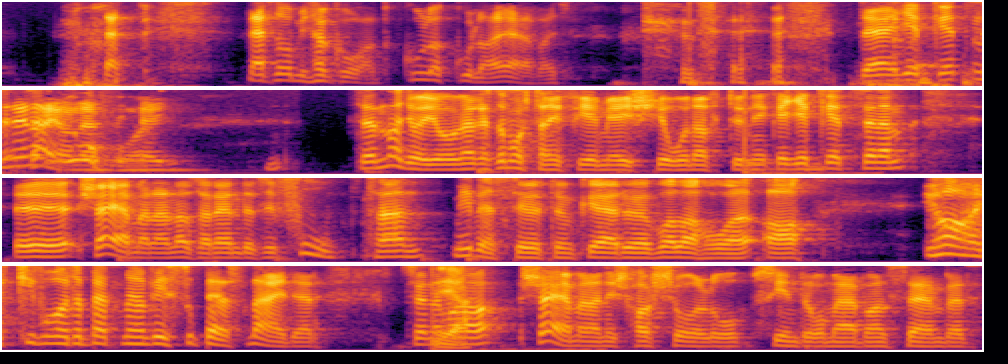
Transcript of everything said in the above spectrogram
tehát, nem tudom, mi a gond. Kula, kula, el vagy. De egyébként szerintem jó volt. Szerintem nagyon jó, meg ez a mostani filmje is jónak tűnik. Egyébként szerintem uh, Shyamalan az a rendező, fú, talán mi beszéltünk erről valahol a Jaj, ki volt a Batman v Super Snyder? Szerintem ja. a Shyamalan is hasonló szindrómában szenved.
